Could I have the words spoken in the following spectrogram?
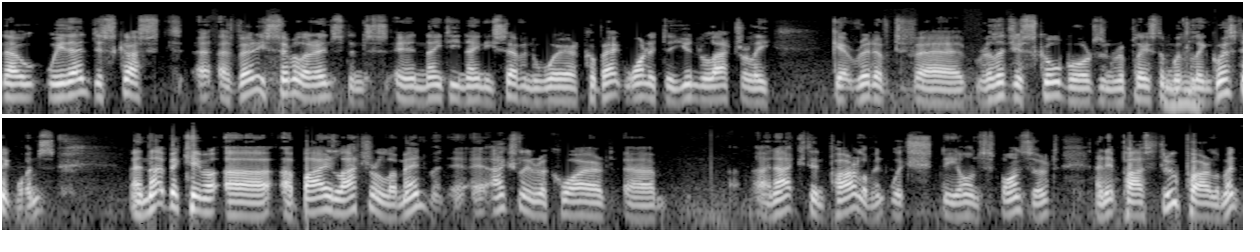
Now, we then discussed a, a very similar instance in 1997 where Quebec wanted to unilaterally get rid of uh, religious school boards and replace them with linguistic ones. And that became a, a, a bilateral amendment. It actually required um, an act in Parliament, which Dion sponsored, and it passed through Parliament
